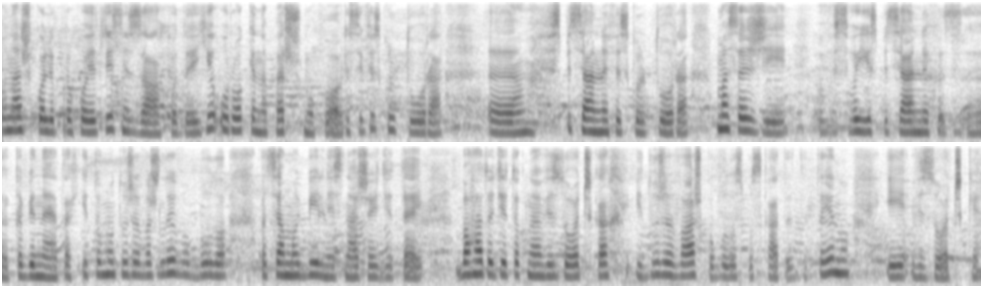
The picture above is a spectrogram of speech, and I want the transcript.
У нас в школі проходять різні заходи. Є уроки на першому поверсі, фізкультура, е, спеціальна фізкультура, масажі в своїх спеціальних е, кабінетах. І тому дуже важливо було оця мобільність наших дітей. Багато діток на візочках, і дуже важко було спускати дитину і візочки.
